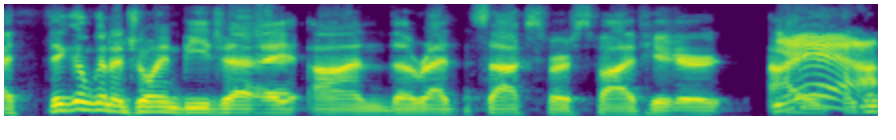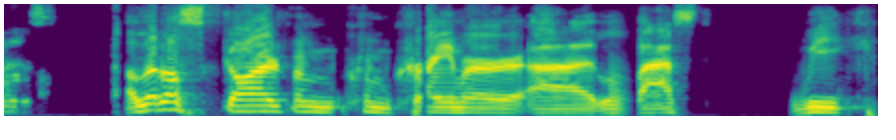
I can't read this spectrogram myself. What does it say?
I think I'm going to join BJ on the Red Sox first five here. I- Yeah. a, little, little scarred from from Kremer uh, last week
